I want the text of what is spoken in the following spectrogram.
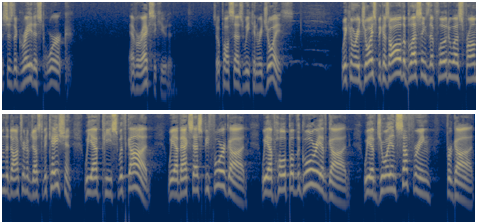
This is the greatest work ever executed. So Paul says we can rejoice. We can rejoice because all the blessings that flow to us from the doctrine of justification. We have peace with God. We have access before God. We have hope of the glory of God. We have joy in suffering for God.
